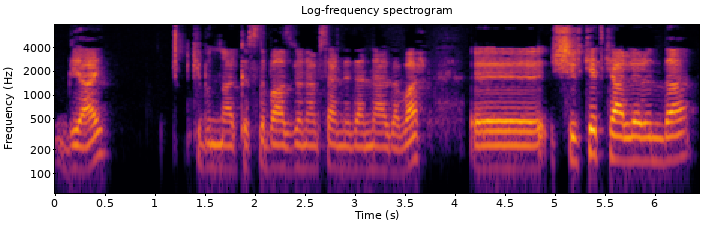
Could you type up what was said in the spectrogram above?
bir ay ki bunun arkasında bazı dönemsel nedenler de var. Ee, şirket karlarında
